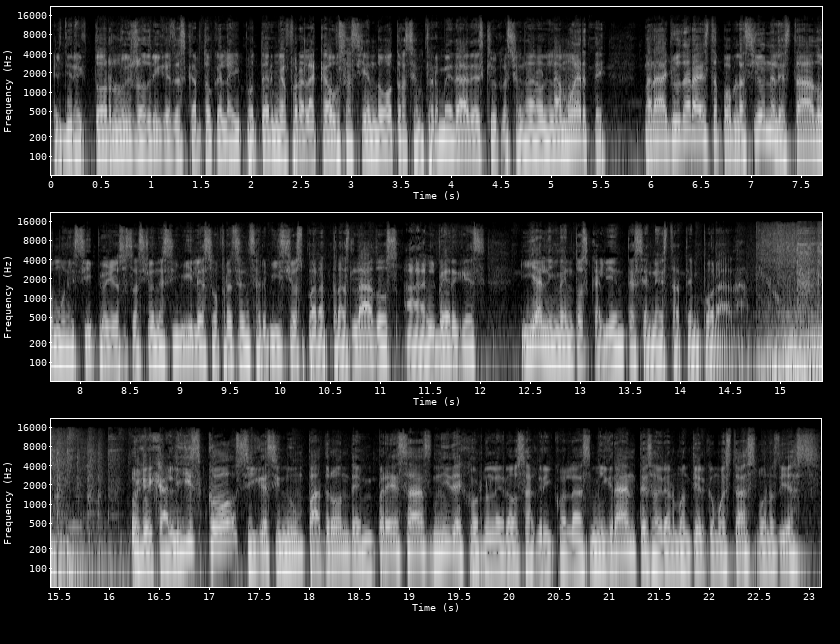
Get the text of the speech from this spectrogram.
el director Luis Rodríguez descartó que la hipotermia fuera la causa, siendo otras enfermedades que ocasionaron la muerte. Para ayudar a esta población, el Estado, municipio y asociaciones civiles ofrecen servicios para traslados a albergues y alimentos calientes en esta temporada. Oye, Jalisco sigue sin un padrón de empresas ni de jornaleros agrícolas migrantes. Adrián Montiel, ¿cómo estás? Buenos días.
